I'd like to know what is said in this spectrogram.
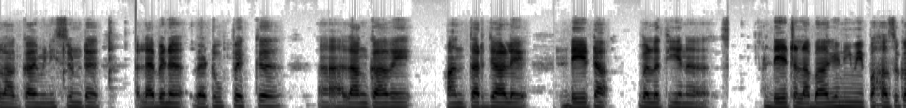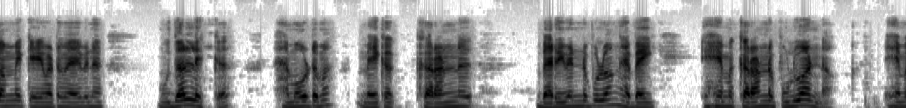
ලංකා මිනිස්සුන්ට ලැබෙන වැටුප් එක්ක ලංකාවේ අන්තර්ජාලය ඩේට වල තියෙන ඩේට ලබාගැනීමේ පහසුකම් එක ඒවට වැෑවෙන මුදල් එක්ක හැමෝටම මේක කරන්න බැරිවෙන්න පුළුවන්. හැබැයි එහෙම කරන්න පුළුවන්න එහෙම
